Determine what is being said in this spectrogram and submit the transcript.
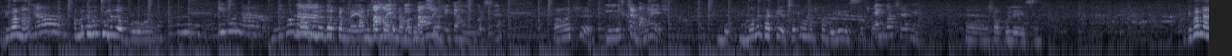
দিবা না? আমরা তখন চলে যাব। দিব না দেবো না। না দিলে দরকার নাই আমি যাবে না আমাদের বাংলাদেশে কেমন করছে? বাংলাদেশে? মিস করে বাংলাদেশ? মনে থাকে ছোট মানুষ না ভুলে গেছে সব। এক বছর আগে। হ্যাঁ সব ভুলে গেছে। দিবা না?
